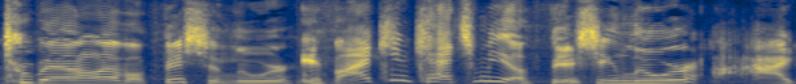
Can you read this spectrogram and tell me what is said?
Too bad I don't have a fishing lure. If I can catch me a fishing lure, I- I'm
